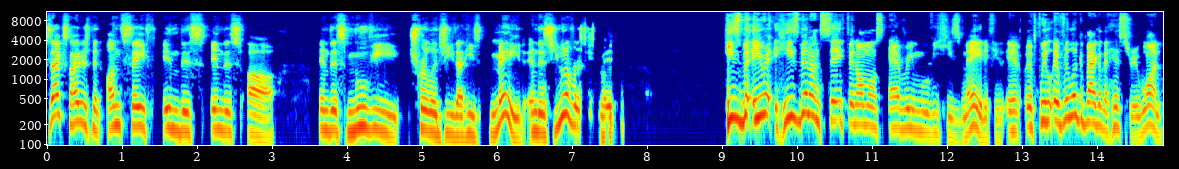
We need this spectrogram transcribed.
Zack Snyder's been unsafe in this, in this, uh, in this movie trilogy that he's made, in this universe he's made. He's been he- he's been unsafe in almost every movie he's made. If you if, if we if we look back at the history, one,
